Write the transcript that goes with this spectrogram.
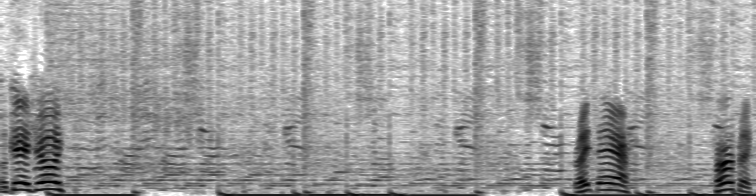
Okay, Joey. Right there. Perfect.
